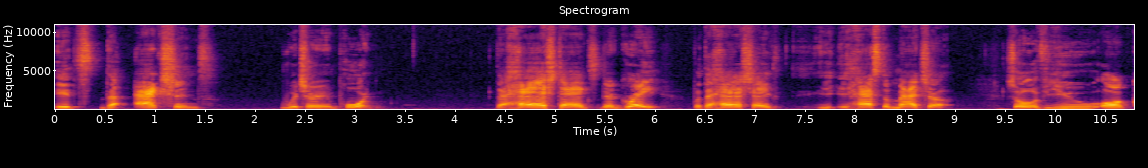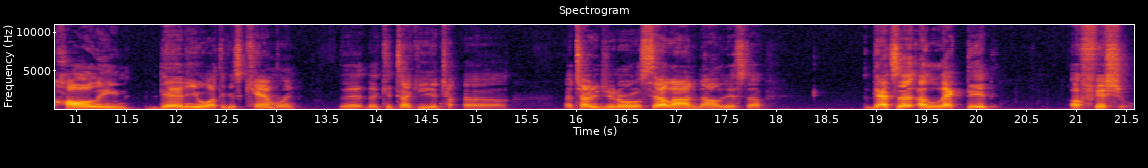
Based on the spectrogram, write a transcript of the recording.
it's the actions which are important. The hashtags, they're great, but the hashtags, it has to match up. So if you are calling Daniel, I think it's Cameron, the, the Kentucky uh, Attorney General, a sellout, and all of this stuff, that's an elected official.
